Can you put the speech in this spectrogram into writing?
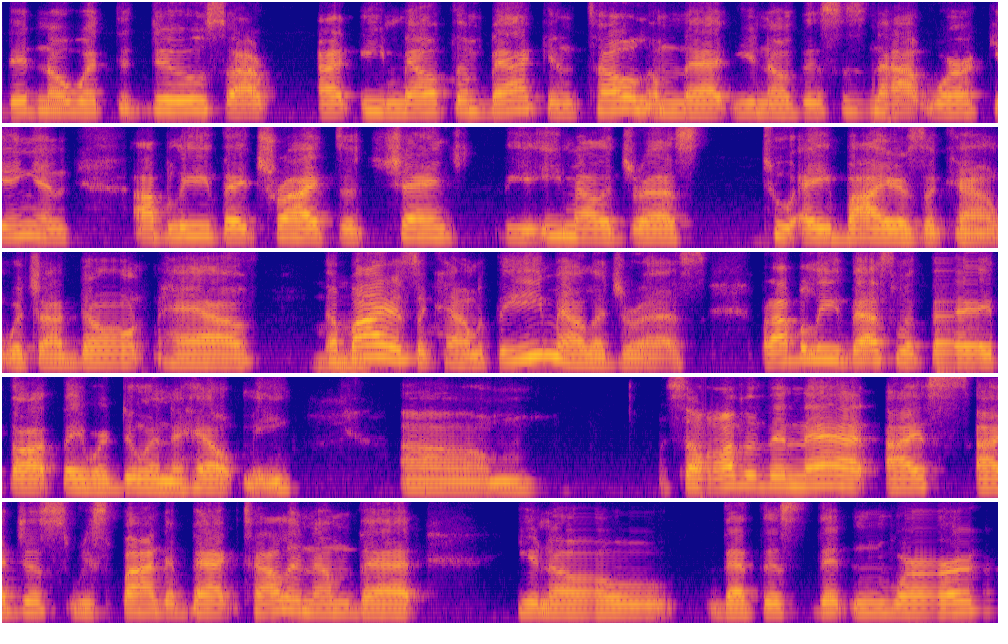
didn't know what to do. So I I emailed them back and told them that, you know, this is not working. And I believe they tried to change the email address to a buyer's account, which I don't have a mm-hmm. buyer's account with the email address. But I believe that's what they thought they were doing to help me. Um, so other than that, I, I just responded back telling them that, you know, that this didn't work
